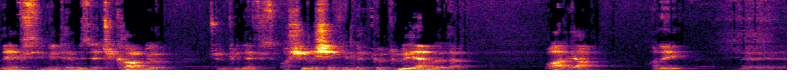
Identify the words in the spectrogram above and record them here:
nefsimi temize çıkarmıyor. Çünkü nefis aşırı şekilde kötülüğü emreder. Var ya, hani eee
